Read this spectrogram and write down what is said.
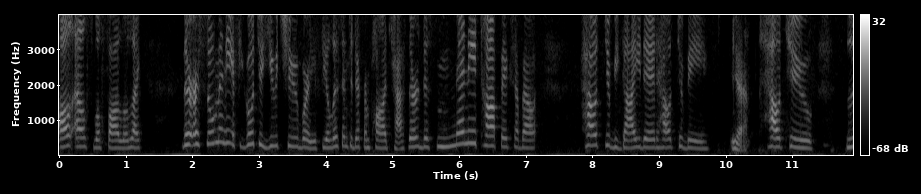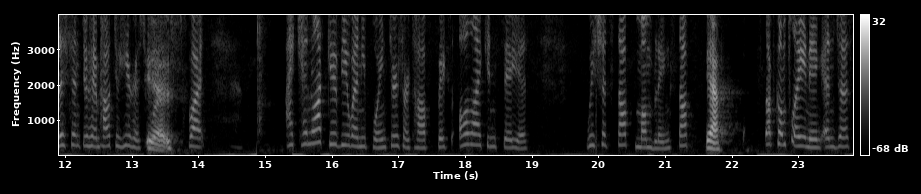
all else will follow. Like there are so many if you go to youtube or if you listen to different podcasts there are this many topics about how to be guided how to be yeah. how to listen to him how to hear his Yes. words but i cannot give you any pointers or topics. All i can say is we should stop mumbling stop yeah. stop complaining and just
